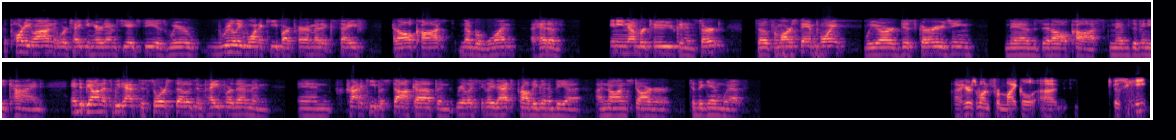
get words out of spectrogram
the party line that we're taking here at MCHD is we really want to keep our paramedics safe at all costs. Number one, ahead of any number two you can insert. So from our standpoint, we are discouraging nebs at all costs, nebs of any kind. And to be honest, we'd have to source those and pay for them and and try to keep a stock up. And realistically, that's probably going to be a, a non-starter to begin with. Uh, here's one from Michael. Uh, does heat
